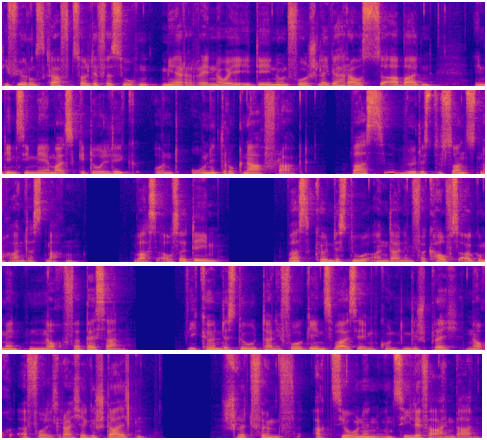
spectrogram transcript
Die Führungskraft sollte versuchen, mehrere neue Ideen und Vorschläge herauszuarbeiten, indem sie mehrmals geduldig und ohne Druck nachfragt. Was würdest du sonst noch anders machen? Was außerdem? Was könntest du an deinen Verkaufsargumenten noch verbessern? Wie könntest du deine Vorgehensweise im Kundengespräch noch erfolgreicher gestalten? Schritt 5. Aktionen und Ziele vereinbaren.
